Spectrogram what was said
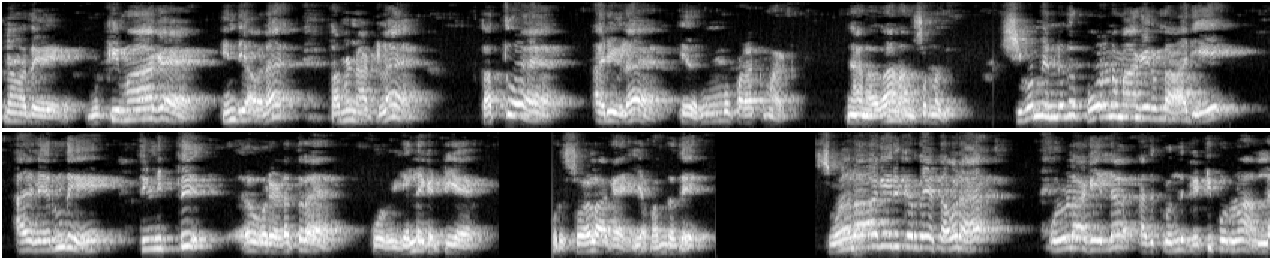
நமது முக்கியமாக இந்தியாவில் தமிழ்நாட்டில் தத்துவ அறிவில் இது ரொம்ப பழக்கமாக இருக்கு. நான் அதான் நான் சொன்னது. சிவம் என்பது பூரணமாக இருந்த ஆதி அதிலிருந்து திணித்து ஒரு இடத்துல ஒரு எல்லை கட்டிய ஒரு சுழலாக வந்தது. சுழலாக இருக்கிறதே தவிர பொருளாக இல்லை அதுக்கு வந்து கெட்டி பொருளாக அல்ல.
